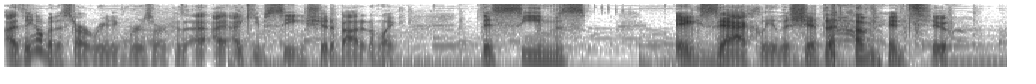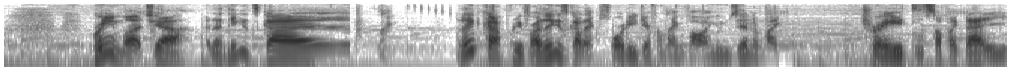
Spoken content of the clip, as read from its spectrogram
I think I'm gonna start reading Berserk because I, I I keep seeing shit about it. I'm like, this seems exactly the shit that I'm into. Pretty much, yeah. And I think it's got like I think it got pretty far. I think it's got like 40 different like volumes in and like trades and stuff like that. You,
